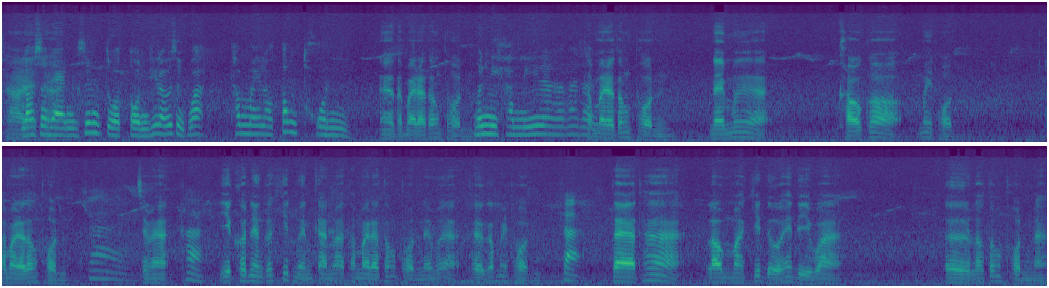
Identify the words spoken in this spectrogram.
ใช่เราแสดงใช่ซึ่งตัวตนที่เรารู้สึกว่าทำไมเราต้องทน เออทำไมเราต้องทนมันมีคำนี้นะคะพระอาจารทำย์ไมเราต้องทน ในเมื่อเขาก็ไม่ทนทำไมเราต้องทนใช่ใช่ไหมฮะค่ะอีกคนหนึ่งก็คิดเหมือนกันว่าทำไมเราต้องทนในเมื่อ เธอก็ไม่ทน ค่ะ แต่ถ้าเรามาคิดดูให้ดีว่า เออ เราต้องทนนะ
